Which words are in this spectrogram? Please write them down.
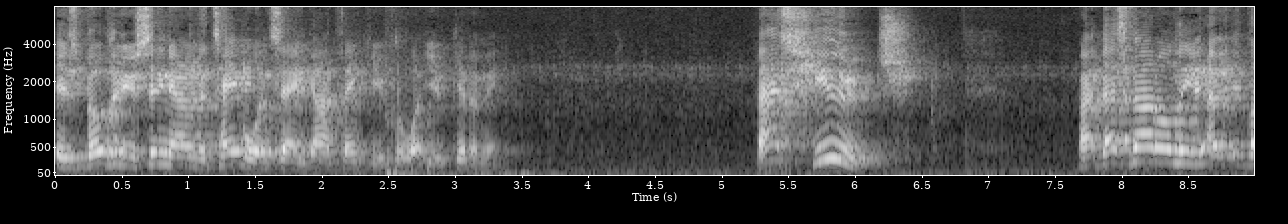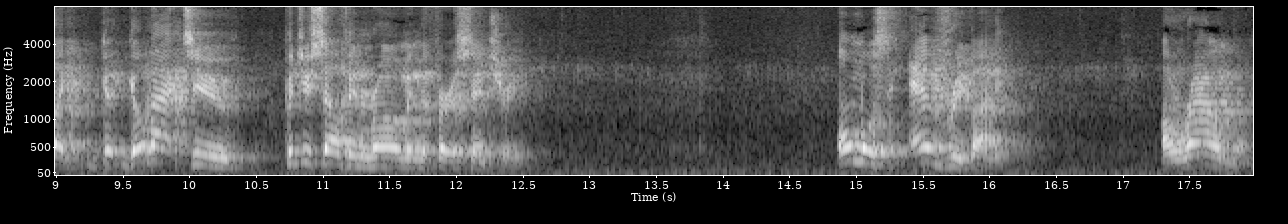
is both of you sitting down at the table and saying, God, thank you for what you've given me. That's huge. Right? That's not only, uh, like, go back to, put yourself in Rome in the first century. Almost everybody around them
